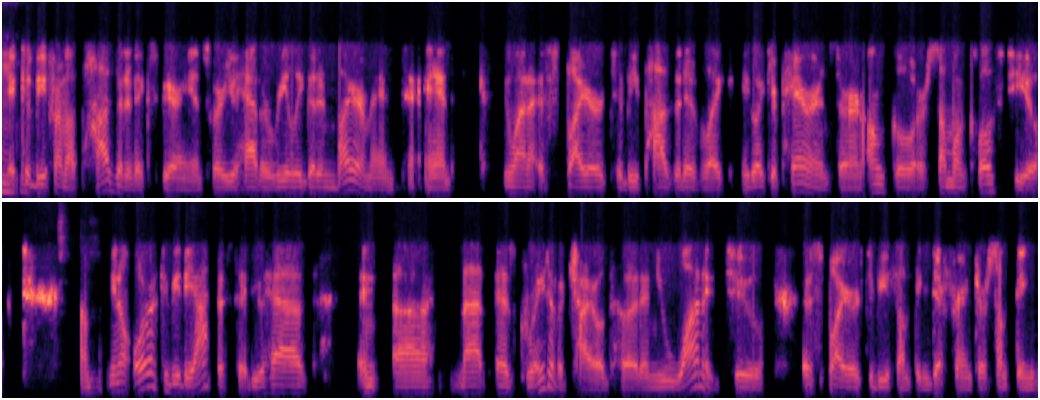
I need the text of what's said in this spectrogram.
Mm-hmm. It could be from a positive experience where you have a really good environment and you want to aspire to be positive, like like your parents or an uncle or someone close to you. Um, you know, or it could be the opposite. You have and uh, not as great of a childhood, and you wanted to aspire to be something different or something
